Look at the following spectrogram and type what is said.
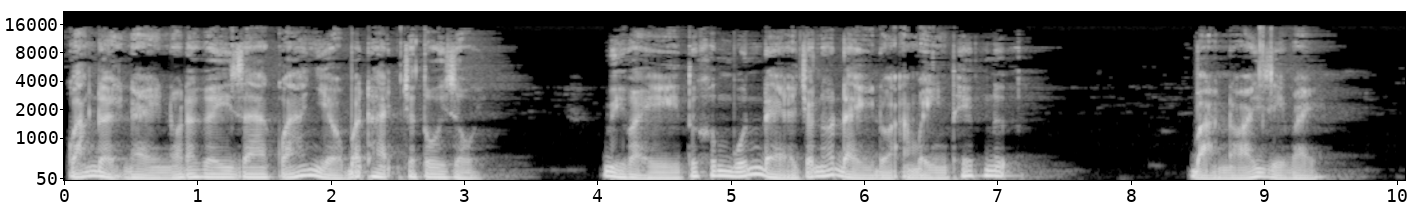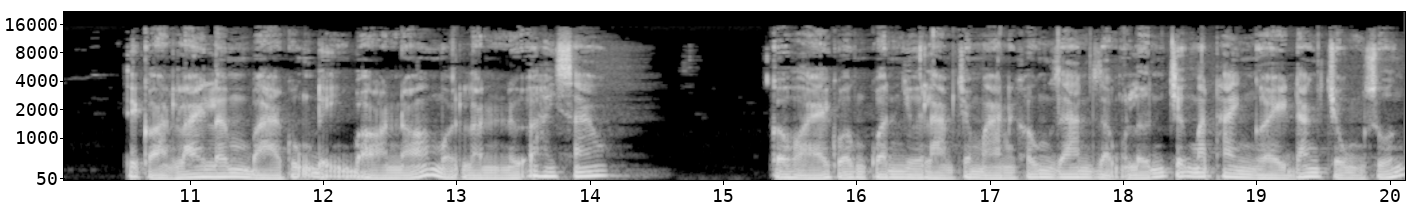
Quãng đời này Nó đã gây ra quá nhiều bất hạnh cho tôi rồi. Vì vậy tôi không muốn để cho nó đầy đọa mình thêm nữa. Bà nói gì vậy? Thế còn Lai Lâm bà cũng định bỏ nó một lần nữa hay sao? Câu hỏi của ông Quân như làm cho màn không gian rộng lớn trước mắt hai người đang trùng xuống.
